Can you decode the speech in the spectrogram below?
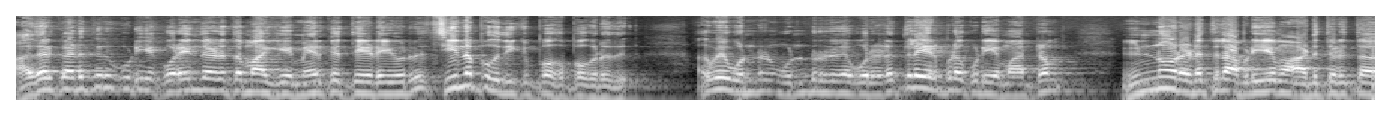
அதற்கு அடுத்து குறைந்த அழுத்தமாகிய மேற்கத்திய இடையூறு சீன பகுதிக்கு போக போகிறது. ஆகவே ஒன்று ஒன்று ஒரு இடத்துல ஏற்படக்கூடிய மாற்றம் இன்னொரு இடத்துல அப்படியே அடுத்தடுத்த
